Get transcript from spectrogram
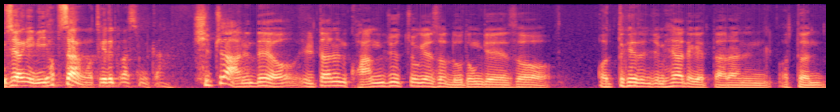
수장님 이 협상 어떻게 될 것 같습니까? 쉽지 않은데요. 일단은 광주 쪽에서 노동계에서 어떻게든 좀 해야 되겠다라는 어떤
